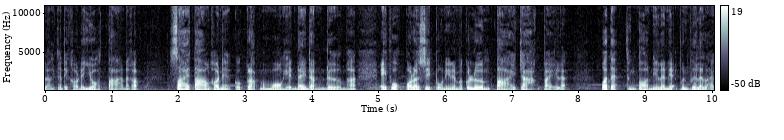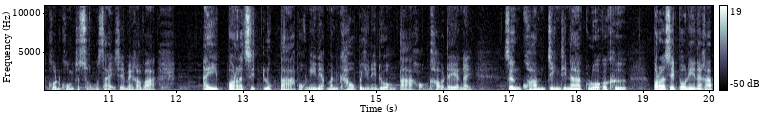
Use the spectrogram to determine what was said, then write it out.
หลังจากที่เขาได้หยอดตานะครับสายตาของเขาเนี่ยก็กลับมามองเห็นได้ดังเดิมฮะไอ้พวกปรสิตพวกนี้เนี่ยมันก็เริ่มตายจากไปแล้วว่าแต่ถึงตอนนี้แล้วเนี่ยเพื่อนๆหลาย ๆ คนคงจะสงสัยใช่ไหมครับว่า ไอ้ปรสิตลูกตาพวกนี้เนี่ยมันเข้าไปอยู่ในดวงตาของเขาได้ยังไง ซึ่งความจริงที่น่ากลัวก็คือ ปรสิตพวกนี้นะครับ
